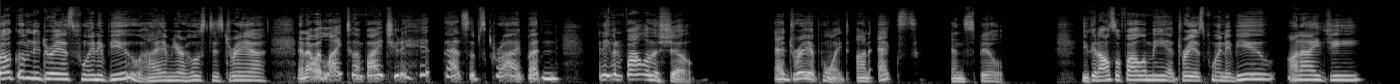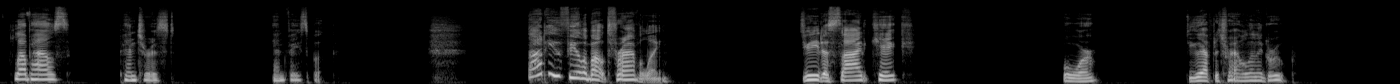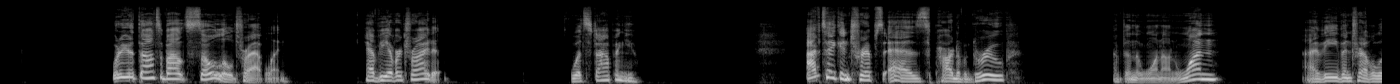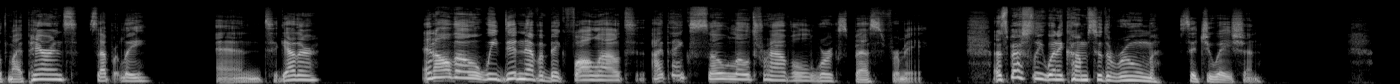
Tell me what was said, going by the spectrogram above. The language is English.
Welcome to Drea's Point of View. I am your hostess, Drea, and I would like to invite you to hit that subscribe button and even follow the show at Drea Point on X and Spill. You can also follow me at Drea's Point of View on IG, Clubhouse, Pinterest, and Facebook. How do you feel about traveling? Do you need a sidekick? Or do you have to travel in a group? What are your thoughts about solo traveling? Have you ever tried it? What's stopping you? I've taken trips as part of a group. I've done the one on one. I've even traveled with my parents separately and together. And although we didn't have a big fallout, I think solo travel works best for me, especially when it comes to the room situation.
